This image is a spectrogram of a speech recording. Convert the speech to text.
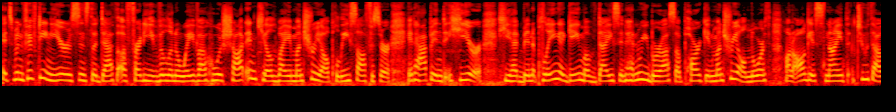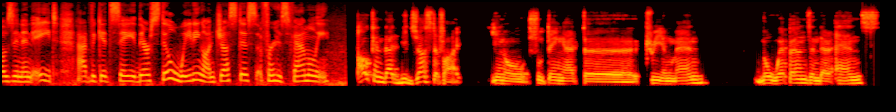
It's been 15 years since the death of Fredy Villanueva, who was shot and killed by a Montreal police officer. It happened here. He had been playing a game of dice in Henri-Bourassa Park in Montreal North on August 9th, 2008. Advocates say they're still waiting on justice for his family. How can that be justified? You know, shooting at uh, three young men no weapons in their hands.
